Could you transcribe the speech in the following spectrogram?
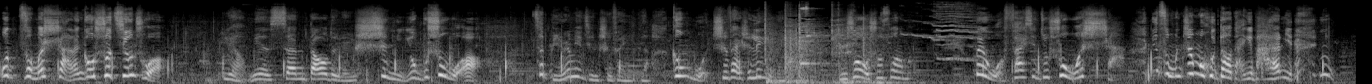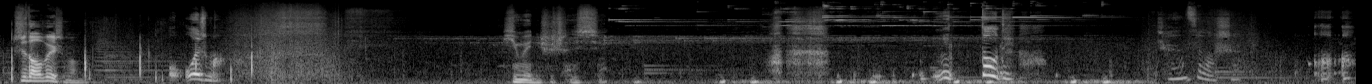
我怎么傻了？你给我说清楚！两面三刀的人是你，又不是我。在别人面前吃饭一样，跟我吃饭是另一回事。你说我说错了吗？被我发现就说我傻，你怎么这么会倒打一耙啊？你你知道为什么吗？为什么？因为你是陈曦。你到底？陈子老师，啊啊！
